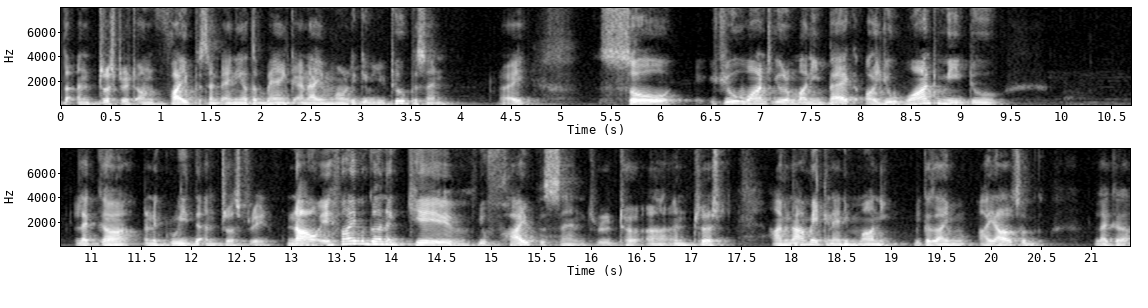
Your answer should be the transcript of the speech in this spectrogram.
the interest rate on 5% any other bank and i'm only giving you 2% right so you want your money back or you want me to like uh, increase the interest rate. Now if i'm gonna give you 5% return uh, interest i'm not making any money because i'm i also like a uh,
